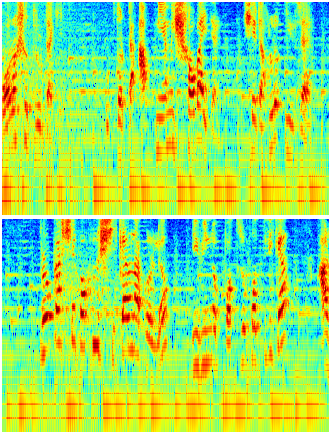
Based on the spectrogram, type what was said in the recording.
বড় শত্রুটাকে উত্তরটা আপনি আমি সবাই জানি। সেটা হলো ইসরায়েল। প্রকাশ্যে কখনো স্বীকার না করলেও বিভিন্ন পত্রপত্রিকা আর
